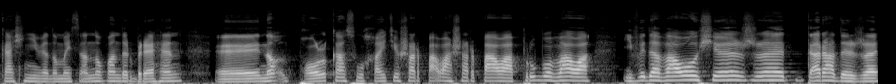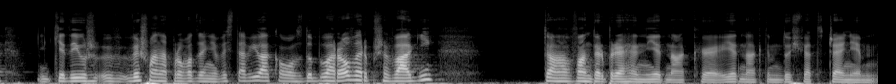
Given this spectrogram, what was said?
Kasi Niewiadomej Sanno van der Brechen. No, Polka, słuchajcie, szarpała, szarpała, próbowała i wydawało się, że da radę, że kiedy już wyszła na prowadzenie, wystawiła koło, zdobyła rower przewagi, to Van der Brechen jednak, jednak tym doświadczeniem,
